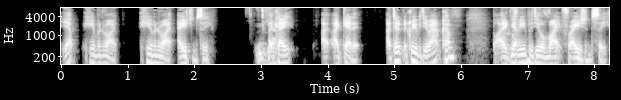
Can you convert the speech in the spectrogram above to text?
yep, human right, human right, agency. Yeah. Okay. I, I, get it. I don't agree with your outcome, but I agree with your right for agency.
